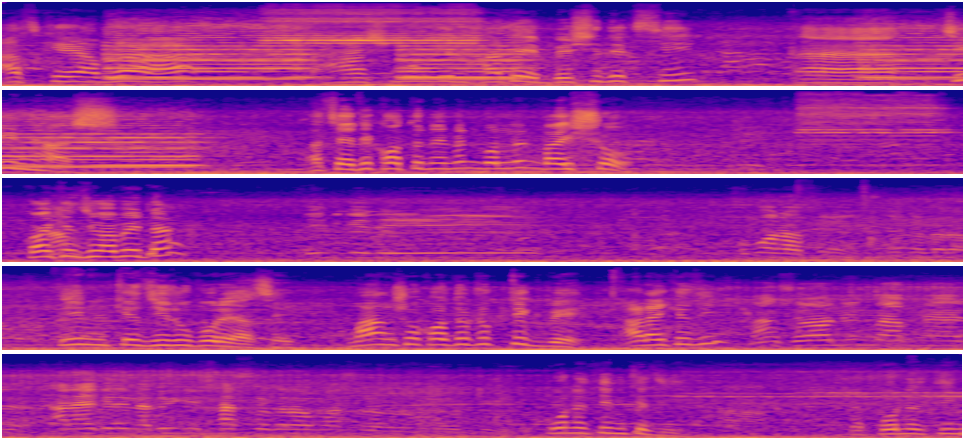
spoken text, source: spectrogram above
আজকে আমরা হাঁস মুরগির হাটে বেশি দেখছি চীন হাঁস। আচ্ছা এটা কত নেবেন বললেন? বাইশশো। কয় কেজি হবে এটা? তিন কেজির উপরে আছে। মাংস কতটুক টিকবে? আড়াই কেজি? পৌনে তিন কেজি? পৌনে তিন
